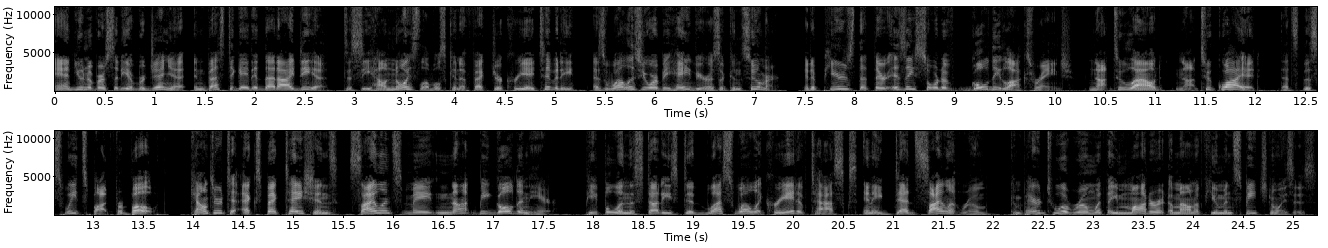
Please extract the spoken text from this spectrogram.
and University of Virginia investigated that idea to see how noise levels can affect your creativity as well as your behavior as a consumer. It appears that there is a sort of Goldilocks range. Not too loud, not too quiet. That's the sweet spot for both. Counter to expectations, silence may not be golden here. People in the studies did less well at creative tasks in a dead silent room compared to a room with a moderate amount of human speech noises.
